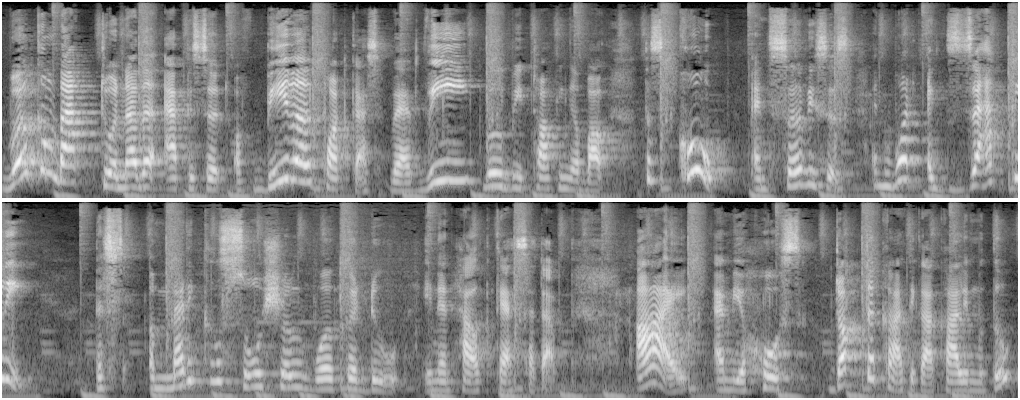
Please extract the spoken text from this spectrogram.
Welcome back to another episode of Be Well Podcast, where we will be talking about the scope and services and what exactly does a medical social worker do in a healthcare setup. I am your host, Dr. Kartika Kalimuthu,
